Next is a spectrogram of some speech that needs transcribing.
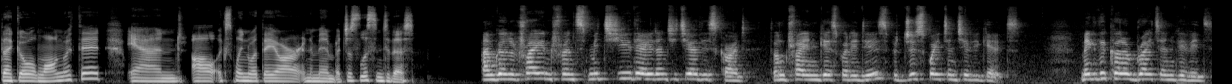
that go along with it. And I'll explain what they are in a minute. But just listen to this. I'm going to try and transmit to you the identity of this card. Don't try and guess what it is, but just wait until you get it. Make the color bright and vivid.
